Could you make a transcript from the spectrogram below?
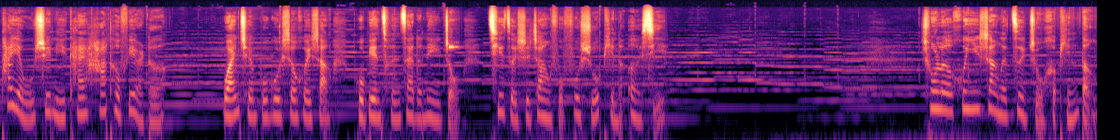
她也无需离开哈特菲尔德，完全不顾社会上普遍存在的那种妻子是丈夫附属品的恶习。除了婚姻上的自主和平等，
